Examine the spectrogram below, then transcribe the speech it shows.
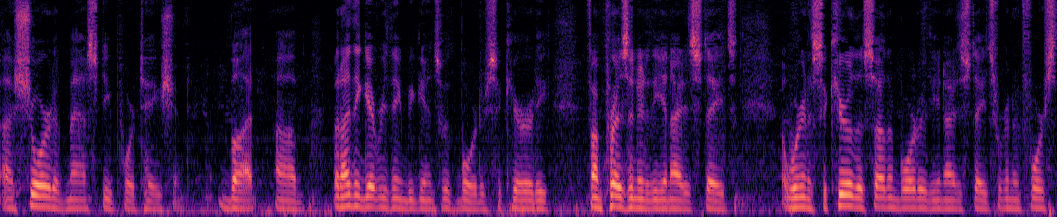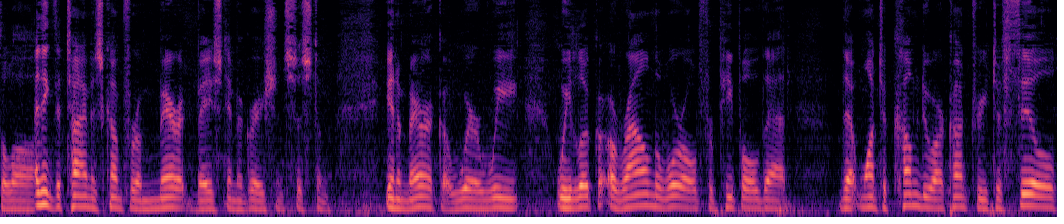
uh, short of mass deportation. But uh, but I think everything begins with border security. If I'm president of the United States, we're going to secure the southern border of the United States. We're going to enforce the law. I think the time has come for a merit-based immigration system in America, where we we look around the world for people that that want to come to our country to fill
